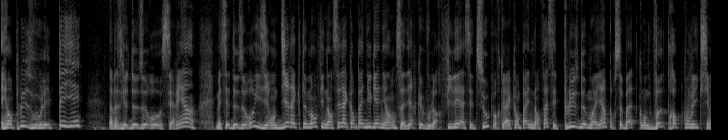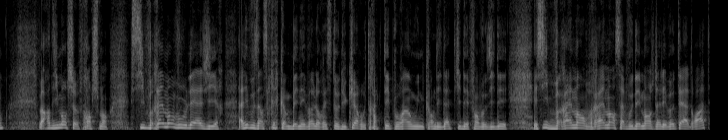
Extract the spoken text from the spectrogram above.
Et en plus, vous voulez payer Non, parce que 2 euros, c'est rien, mais ces 2 euros, ils iront directement financer la campagne du gagnant. C'est-à-dire que vous leur filez assez de sous pour que la campagne d'en face ait plus de moyens pour se battre contre votre propre conviction. Alors dimanche, franchement, si vraiment vous voulez agir, allez vous inscrire comme bénévole au Resto du Cœur ou tracter pour un ou une candidate qui défend vos idées. Et si vraiment, vraiment ça vous démange d'aller voter à droite,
